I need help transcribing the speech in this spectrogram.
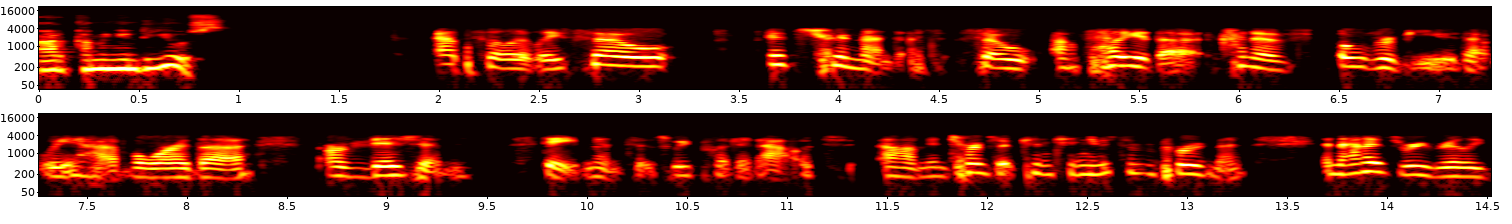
are coming into use Absolutely. So it's tremendous. So I'll tell you the kind of overview that we have, or the our vision statement as we put it out um, in terms of continuous improvement, and that is we really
